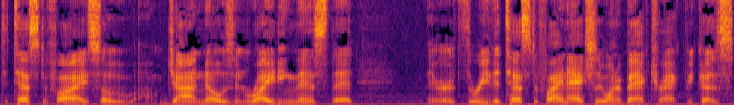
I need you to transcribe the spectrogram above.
to testify. So um, John knows in writing this that there are three that testify, and I actually want to backtrack because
